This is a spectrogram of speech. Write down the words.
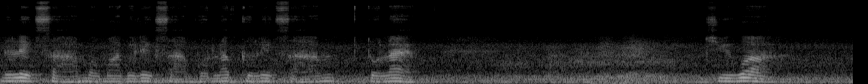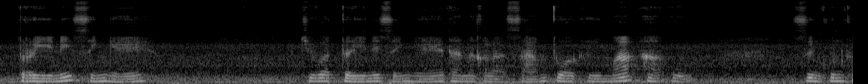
ได้เลขสามออกมาเป็นเลขสามผลลัพธ์คือเลขสามตัวแรก ชื่อว่า ตรีนิสิงเหชื่อว่าตรีนิสิงเหธานคราสามตัวคือมะอาอุ ซึ่งคุ้นเค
